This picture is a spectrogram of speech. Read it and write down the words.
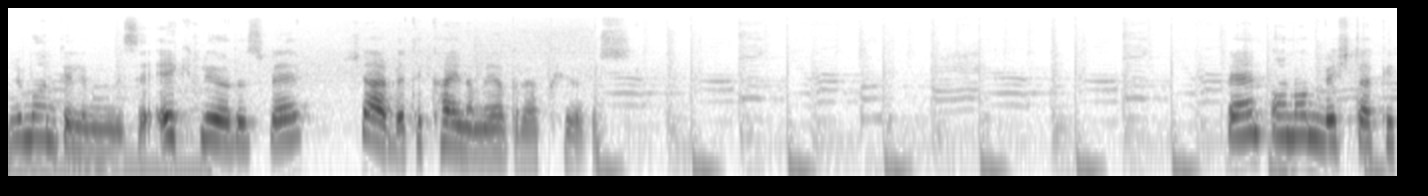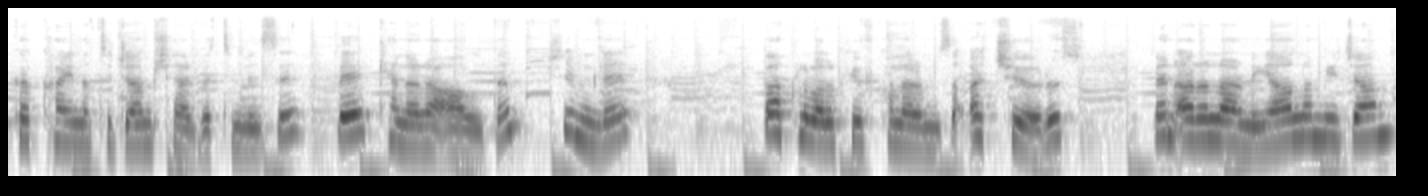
limon dilimimizi ekliyoruz ve şerbeti kaynamaya bırakıyoruz. Ben 10-15 dakika kaynatacağım şerbetimizi ve kenara aldım. Şimdi baklavalık yufkalarımızı açıyoruz. Ben aralarını yağlamayacağım.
